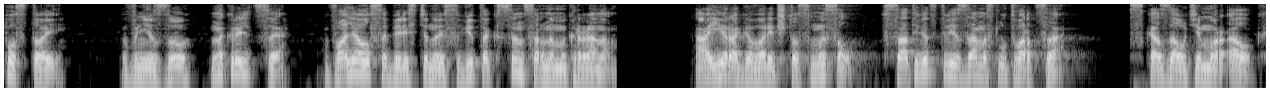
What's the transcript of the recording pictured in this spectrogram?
пустой. Внизу, на крыльце, валялся берестяной свиток с сенсорным экраном. «Аира говорит, что смысл в соответствии с замыслу Творца», — сказал Тимур Алк.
